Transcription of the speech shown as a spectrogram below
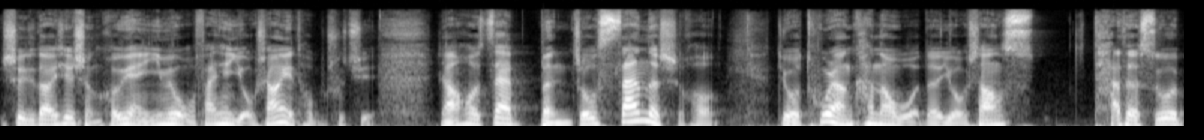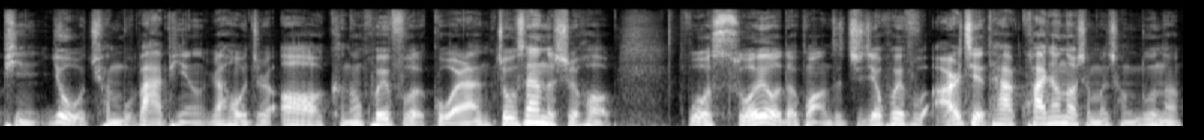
涉及到一些审核原因，因为我发现友商也投不出去。然后在本周三的时候，就突然看到我的友商，他的所有品又全部霸屏，然后我就哦，可能恢复了。果然，周三的时候，我所有的广子直接恢复，而且它夸张到什么程度呢？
